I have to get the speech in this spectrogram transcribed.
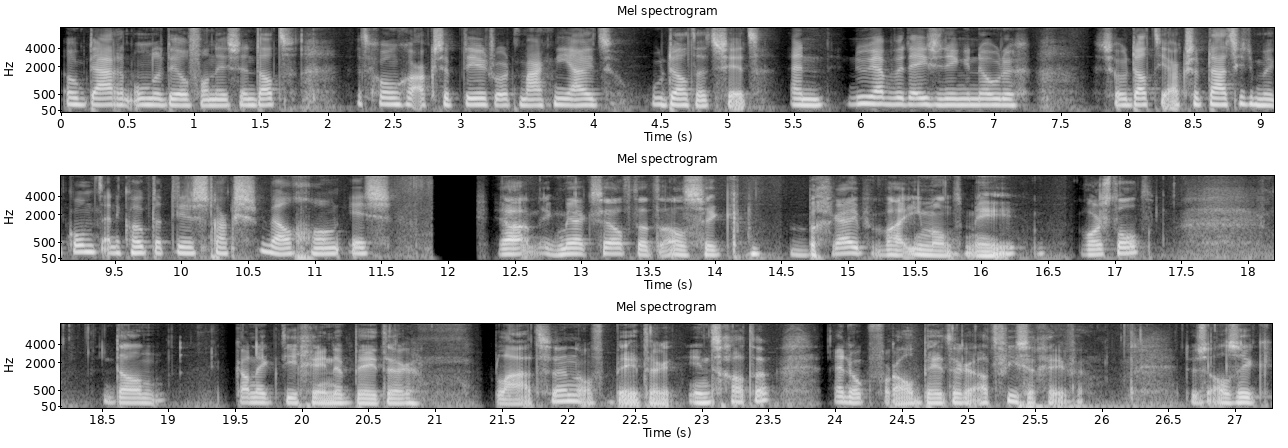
ook daar een onderdeel van is. En dat het gewoon geaccepteerd wordt. Maakt niet uit hoe dat het zit. En nu hebben we deze dingen nodig, zodat die acceptatie ermee komt. En ik hoop dat die er straks wel gewoon is. Ja, ik merk zelf dat als ik begrijp waar iemand mee worstelt, dan kan ik diegene beter plaatsen of beter inschatten en ook vooral betere adviezen geven. Dus als ik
